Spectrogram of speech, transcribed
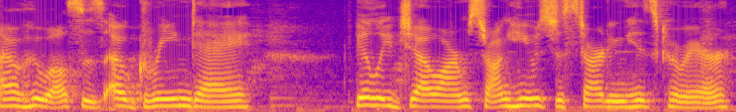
oh, who else is? Oh, Green Day. Billie Joe Armstrong. He was just starting his career.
